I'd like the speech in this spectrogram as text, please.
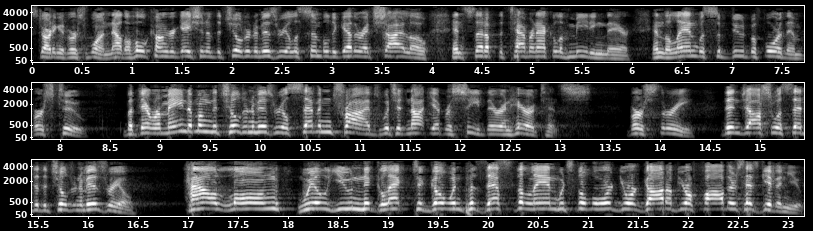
Starting at verse 1. Now the whole congregation of the children of Israel assembled together at Shiloh and set up the tabernacle of meeting there, and the land was subdued before them. Verse 2. But there remained among the children of Israel seven tribes which had not yet received their inheritance. Verse 3. Then Joshua said to the children of Israel, How long will you neglect to go and possess the land which the Lord your God of your fathers has given you?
